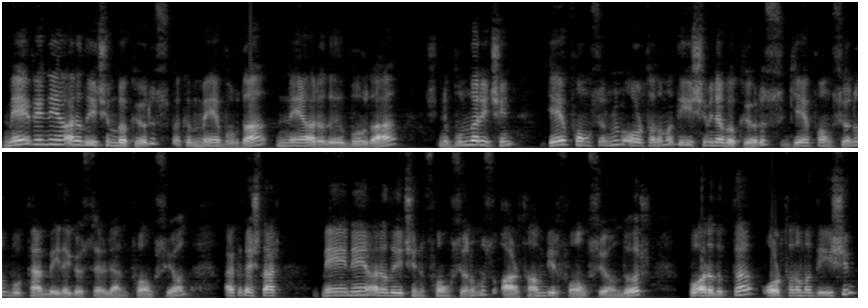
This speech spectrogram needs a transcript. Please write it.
M ve N aralığı için bakıyoruz. Bakın M burada, N aralığı burada. Şimdi bunlar için G fonksiyonunun ortalama değişimine bakıyoruz. G fonksiyonu bu pembe ile gösterilen fonksiyon. Arkadaşlar M, N aralığı için fonksiyonumuz artan bir fonksiyondur. Bu aralıkta ortalama değişim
